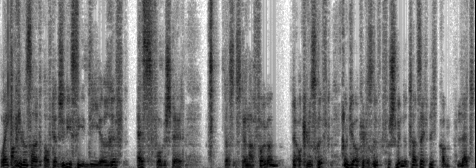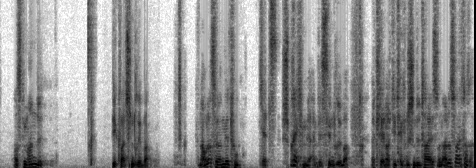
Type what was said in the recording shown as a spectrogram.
Breaking. Oculus hat auf der GDC die Rift S vorgestellt. Das ist der Nachfolger der Oculus Rift und die Oculus Rift verschwindet tatsächlich komplett aus dem Handel. Wir quatschen drüber. Genau das werden wir tun. Jetzt sprechen wir ein bisschen drüber, erklären auch die technischen Details und alles weitere.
